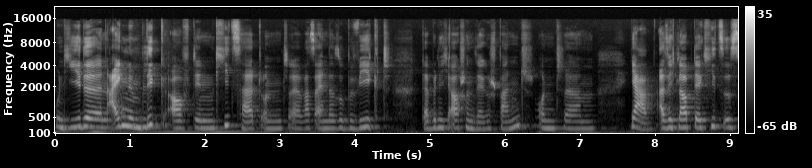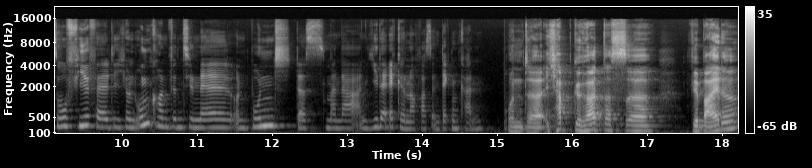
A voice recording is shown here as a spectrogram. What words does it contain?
und jede einen eigenen Blick auf den Kiez hat und äh, was einen da so bewegt. Da bin ich auch schon sehr gespannt und ähm, ja, also ich glaube, der Kiez ist so vielfältig und unkonventionell und bunt, dass man da an jeder Ecke noch was entdecken kann. Und äh, ich habe gehört, dass äh, wir beide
